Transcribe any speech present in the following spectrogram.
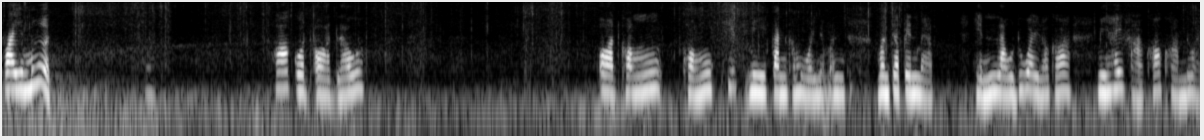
ไฟมืด พอกดออดแล้ว ออดของของที่มีกันขโมยเนี่ยมันมันจะเป็นแบบเห็นเราด้วยแล้วก็มีให้ฝากข้อความด้วย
